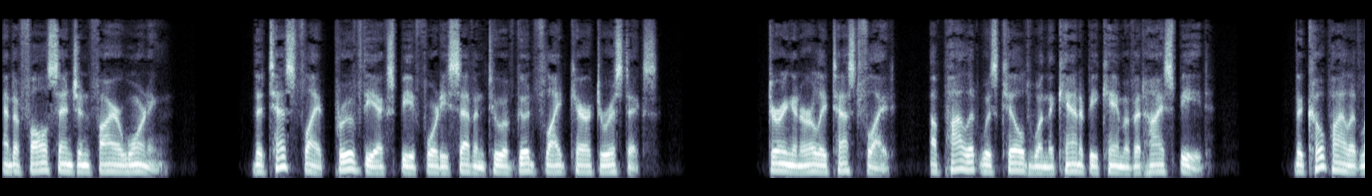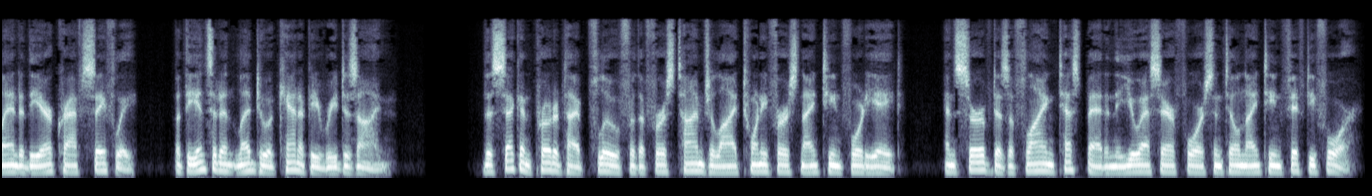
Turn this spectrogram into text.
and a false engine fire warning. The test flight proved the XB-47 to have good flight characteristics. During an early test flight, a pilot was killed when the canopy came of at high speed. The co-pilot landed the aircraft safely, but the incident led to a canopy redesign. The second prototype flew for the first time July 21, 1948, and served as a flying testbed in the U.S. Air Force until 1954.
